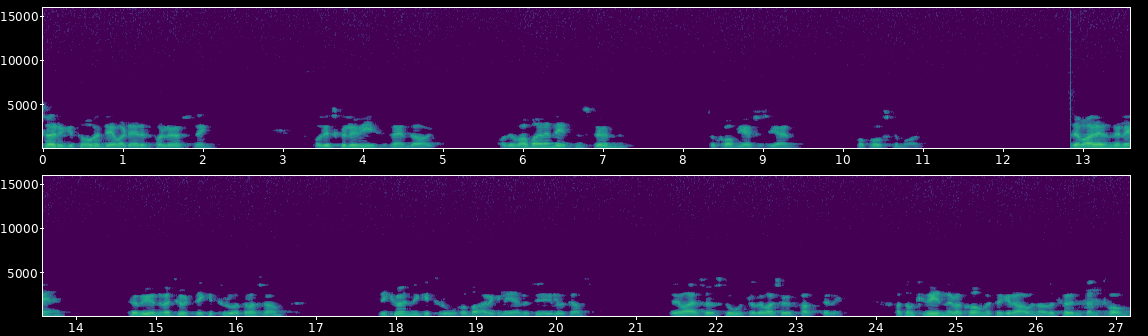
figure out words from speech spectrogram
sørget over, det var deres forløsning. Og det skulle vise seg en dag. Og det var bare en liten stund, så kom Jesus igjen på påskemorgen. Det var endelig til å begynne med turte de ikke tro at det var sant. De kunne ikke tro for bare glede, sier Lukas. Det var så stort, og det var så ufattelig at noen kvinner var kommet til graven og hadde funnet en tom.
